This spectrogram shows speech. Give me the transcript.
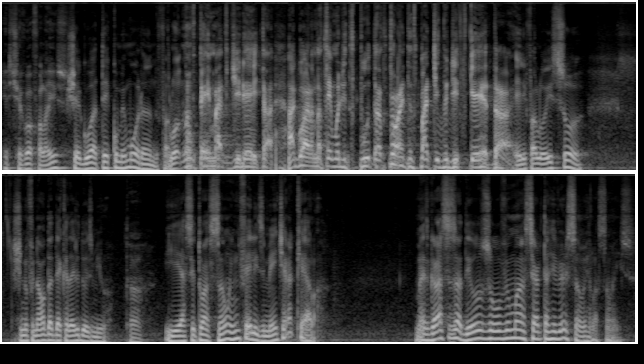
Ele chegou a falar isso? Chegou até comemorando, falou, não tem mais direita, agora nós temos disputa só entre os partidos de esquerda. Ele falou isso no final da década de 2000. Tá. E a situação, infelizmente, era aquela. Mas graças a Deus houve uma certa reversão em relação a isso.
